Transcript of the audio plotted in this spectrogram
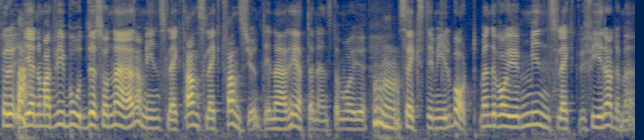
För genom att vi bodde så nära min släkt, hans släkt fanns ju inte i närheten ens, de var ju Mm. 60 mil bort. Men det var ju min släkt vi firade med.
